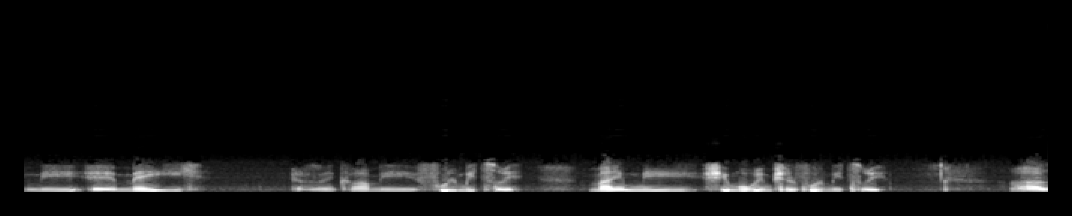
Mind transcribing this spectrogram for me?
ממי, איך זה נקרא? מפול מצרי. מים משימורים של פול מצרי. אז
